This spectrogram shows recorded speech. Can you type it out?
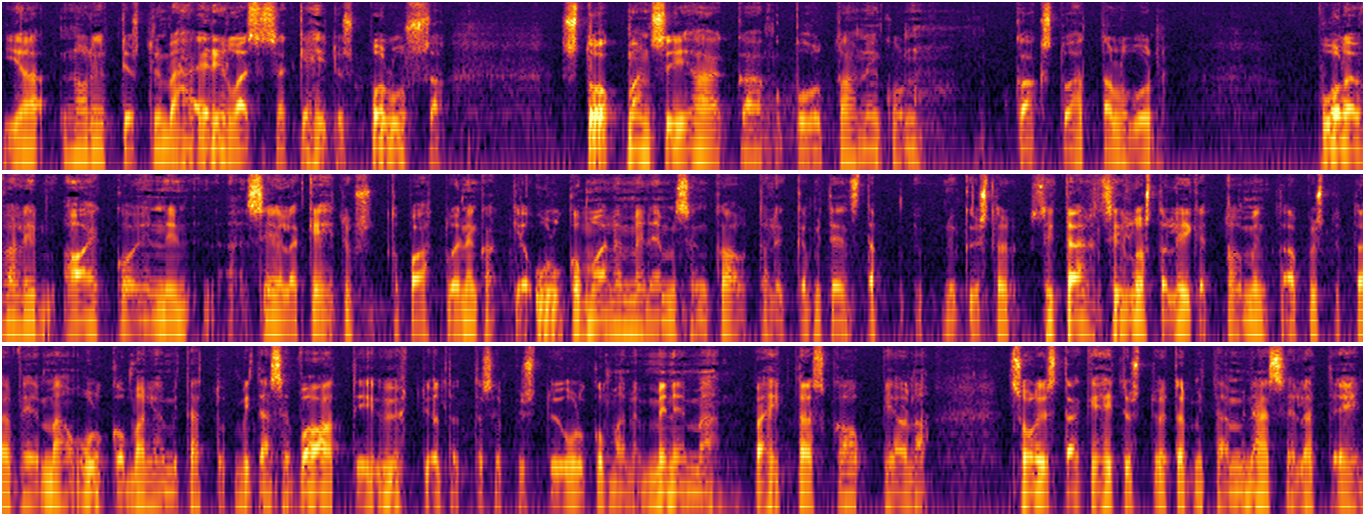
ja ne oli tietysti vähän erilaisessa kehityspolussa. Stockman siihen aikaan, kun puhutaan niin kuin 2000-luvun puolenvälin aikoihin, niin siellä kehitys tapahtuu ennen kaikkea ulkomaille menemisen kautta, eli miten sitä nykyistä, sitä silloista liiketoimintaa pystytään viemään ulkomaille ja mitä, mitä se vaatii yhtiöltä, että se pystyy ulkomaille menemään vähittäiskauppiana. Se oli sitä kehitystyötä, mitä minä siellä tein.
